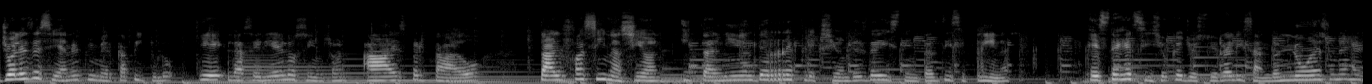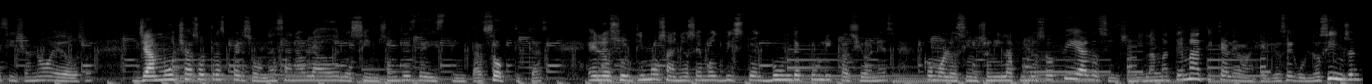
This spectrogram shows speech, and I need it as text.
Yo les decía en el primer capítulo que la serie de Los Simpson ha despertado tal fascinación y tal nivel de reflexión desde distintas disciplinas. Este ejercicio que yo estoy realizando no es un ejercicio novedoso. Ya muchas otras personas han hablado de Los Simpson desde distintas ópticas en los últimos años hemos visto el boom de publicaciones como Los Simpson y la filosofía, Los Simpson y la matemática, el Evangelio según Los Simpson,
